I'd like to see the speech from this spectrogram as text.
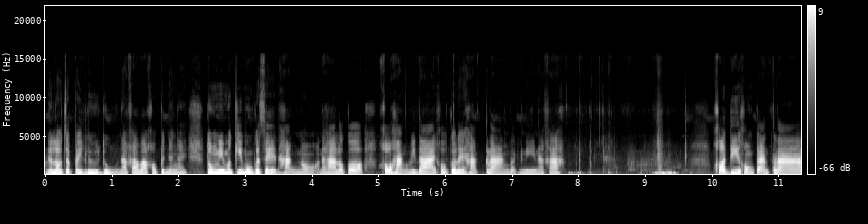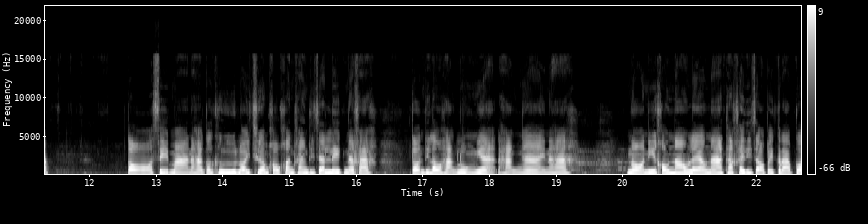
เดี๋ยวเราจะไปลื้อดูนะคะ ว่าเขาเป็นยังไง ตรงนี้เมื่อกี้มุมเกษตรหักหน่อนะคะ แล้วก็เขาหักไม่ได้เขาก็เลยหักกลางแบบนี้นะคะ ข้อดีของการกราฟต่อเสมานะคะ ก็คือรอยเชื่อมเขาค่อนข้างที่จะเล็กนะคะ ตอนที่เราหักลงเนี่ยหักง่ายนะคะหนอนนี้เขาเน่าแล้วนะ ถ้าใครที่จะเอาไปกราฟก็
